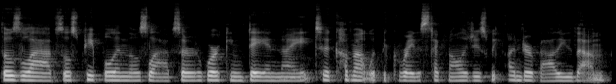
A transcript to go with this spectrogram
Those labs, those people in those labs that are working day and night to come out with the greatest technologies, we undervalue them.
